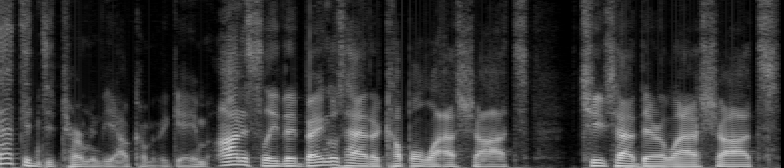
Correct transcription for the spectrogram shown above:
that didn't determine the outcome of the game. Honestly, the Bengals had a couple last shots. Chiefs had their last shots.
